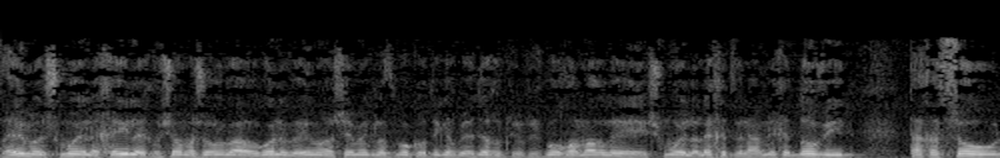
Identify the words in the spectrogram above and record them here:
ויאמר שמואל לחילך ושום השאול והרגוני ויאמר השם אגלס בוקר תיקח בידיך, כשקדוש ברוך הוא אמר לשמואל ללכת ולהמליך את דוד תחת שאול,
